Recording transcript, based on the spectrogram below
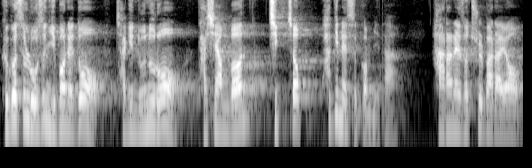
그것을 롯은 이번에도 자기 눈으로 다시 한번 직접 확인했을 겁니다. 하란에서 출발하여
